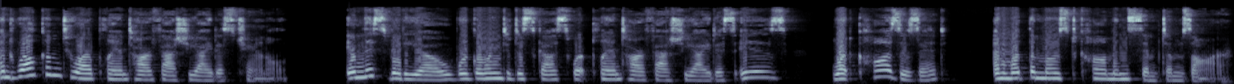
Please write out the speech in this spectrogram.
and welcome to our plantar fasciitis channel. In this video, we're going to discuss what plantar fasciitis is, what causes it, and what the most common symptoms are.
